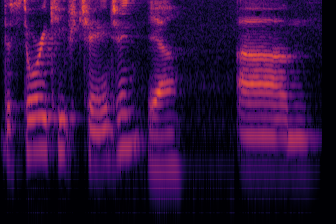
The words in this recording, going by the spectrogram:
the story keeps changing. Yeah. Um,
